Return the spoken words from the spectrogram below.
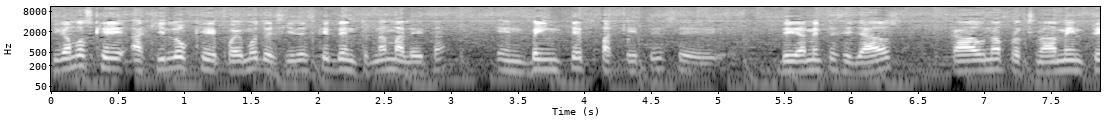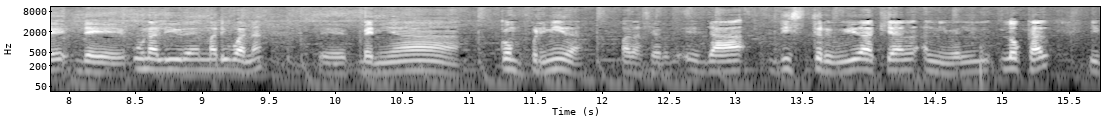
digamos que aquí lo que podemos decir es que dentro de una maleta, en 20 paquetes debidamente sellados, cada uno aproximadamente de una libra de marihuana, venía comprimida para ser eh, ya distribuida aquí al, nivel local y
